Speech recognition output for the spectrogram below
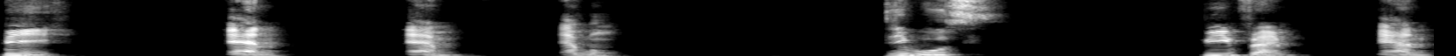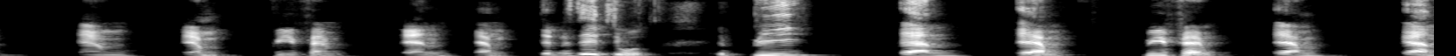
পি এন এম এবং ত্রিভুজ P prime N M M P prime N M that means এই ত্রিভুজ। P N M P prime M N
